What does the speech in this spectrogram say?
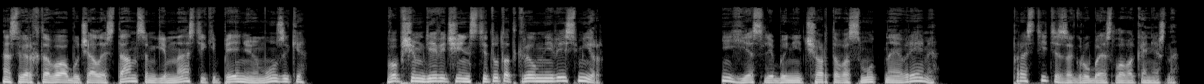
А сверх того обучалась танцам, гимнастике, пению, музыке. В общем, девичий институт открыл мне весь мир. И если бы не чертово смутное время, простите за грубое слово, конечно.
